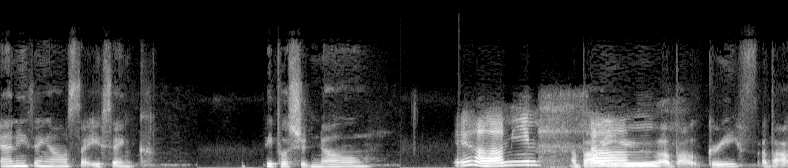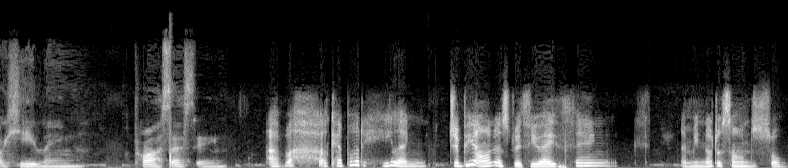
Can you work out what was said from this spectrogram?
anything else that you think people should know yeah, I mean, about um, you, about grief, about healing, processing. About, okay, about healing. To be honest with you, I think, I mean, not to sound so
